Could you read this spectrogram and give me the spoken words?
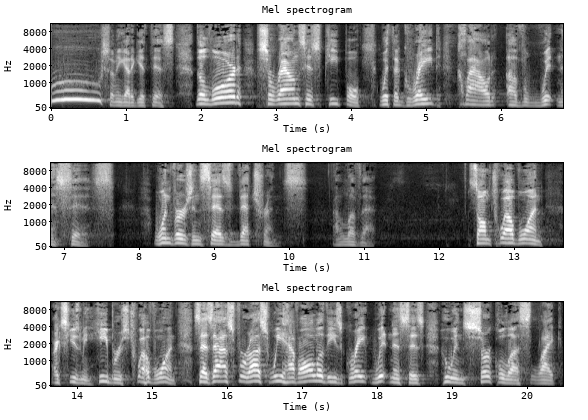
Woo, some of you got to get this. The Lord surrounds his people with a great cloud of witnesses. One version says veterans. I love that. Psalm 12:1, or excuse me, Hebrews 12:1 says, "As for us, we have all of these great witnesses who encircle us like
